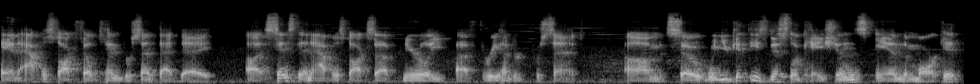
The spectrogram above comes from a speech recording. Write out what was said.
And Apple stock fell 10% that day. Uh, since then, Apple stock's up nearly uh, 300%. Um, so when you get these dislocations in the market,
